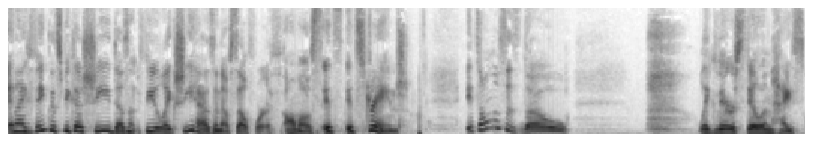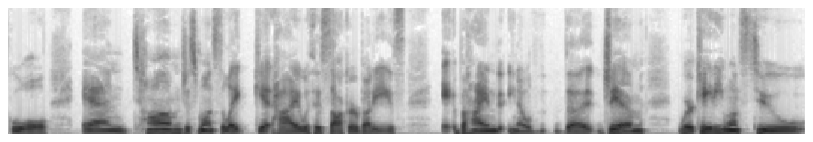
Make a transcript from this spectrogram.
and I think that's because she doesn't feel like she has enough self-worth almost. It's it's strange it's almost as though like they're still in high school and Tom just wants to like get high with his soccer buddies eh, behind, you know, the gym where Katie wants to,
